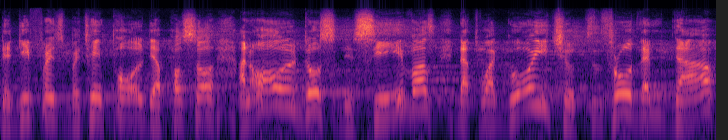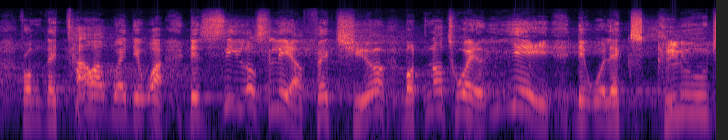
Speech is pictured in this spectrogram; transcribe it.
the difference between Paul the apostle and all those deceivers that were going to, throw them down from the tower where they were. They zealously affect you, but not well. Yea, they will exclude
